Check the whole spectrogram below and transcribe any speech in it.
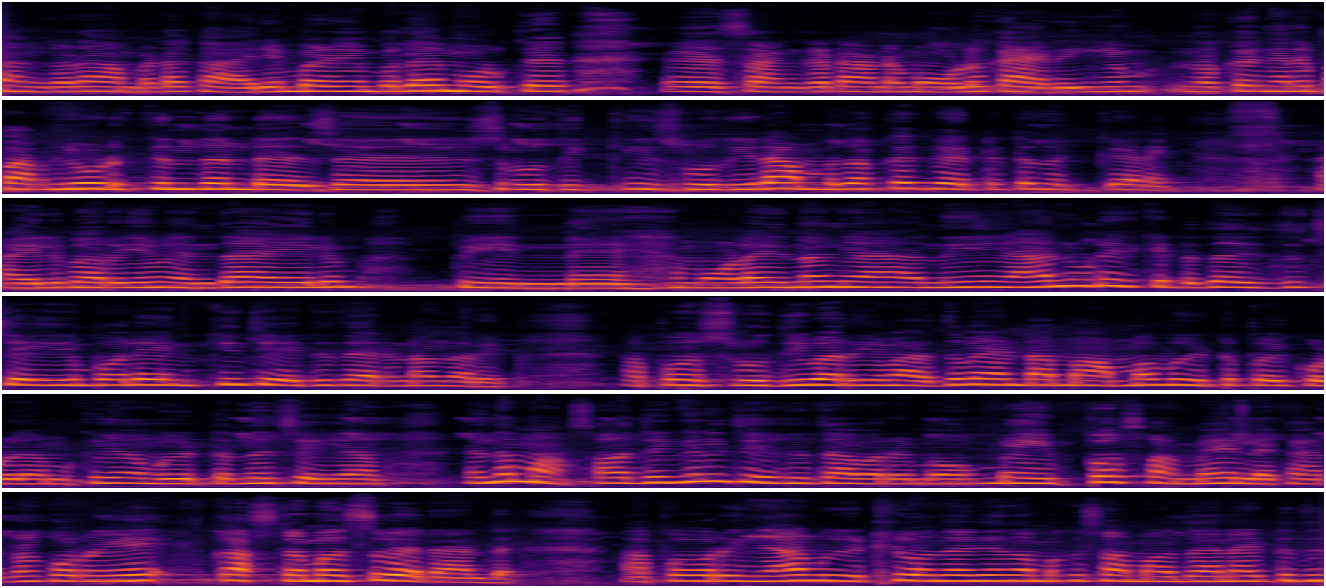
സങ്കടം. അമ്മയുടെ കാര്യം പറയുമ്പോഴേ മോൾക്ക് സങ്കടമാണ് മോൾ കരയും എന്നൊക്കെ ഇങ്ങനെ പറഞ്ഞു കൊടുക്കുന്നുണ്ട്. ശ്രുതിക്ക് ശ്രുതിയുടെ അമ്മതൊക്കെ കേട്ടിട്ട് നിൽക്കുകയാണ് അതിൽ പറയും എന്തായാലും പിന്നെ മോളെ എന്നാൽ ഞാൻ നീ ഞാനിവിടെ ഇരിക്കട്ടെ. ഇത് ചെയ്യും പോലെ എനിക്കും ചെയ്ത് തരണം എന്ന് പറയും. അപ്പോൾ ശ്രുതി പറയും അത് വേണ്ട അമ്മ അമ്മ വീട്ടിൽ പോയിക്കോളൂ. നമുക്ക് വീട്ടിൽ നിന്ന് ചെയ്യാം. എന്നാൽ മസാജെങ്കിലും ചെയ്ത് താ പറയുമ്പോൾ മേ ഇപ്പോൾ സമയമില്ല. കാരണം കുറേ കസ്റ്റമേഴ്സ് വരാണ്ട്. അപ്പോൾ പറയും ഞാൻ വീട്ടിൽ വന്നു കഴിഞ്ഞാൽ നമുക്ക് സമാധാനമായിട്ട് ഇത്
